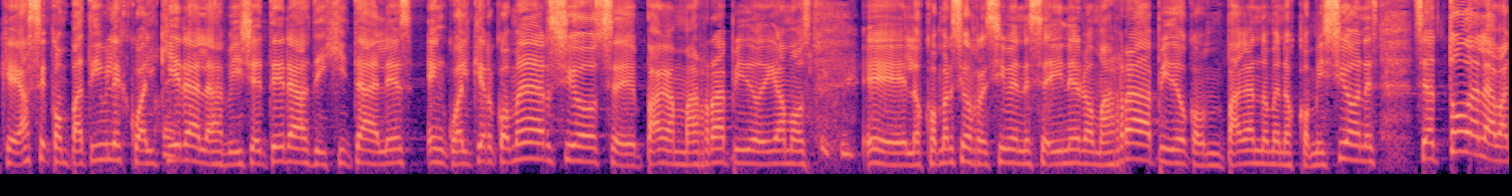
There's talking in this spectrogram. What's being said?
que hace compatibles cualquiera de las billeteras digitales en cualquier comercio, se pagan más rápido, digamos, eh, los comercios reciben ese dinero más rápido, con, pagando menos comisiones. O sea, toda la,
